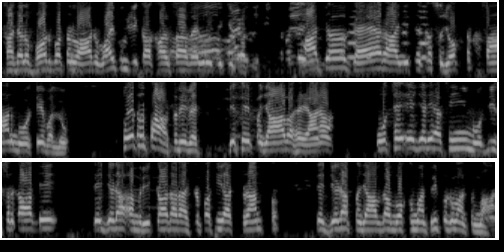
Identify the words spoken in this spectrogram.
ਸਾਡੇ ਵੱਲੋਂ ਬਹੁਤ ਬਹੁਤ ਧੰਨਵਾਦ। ਵਾਹਿਗੁਰੂ ਜੀ ਕਾ ਖਾਲਸਾ, ਵਾਹਿਗੁਰੂ ਜੀ ਕੀ ਫਤਿਹ। ਅੱਜ ਗੈਰ ਰਾਜਨੀਤਿਕ ਸੰਯੁਕਤ ਕਿਸਾਨ ਮੋਰਚੇ ਵੱਲੋਂ ਟੋਟਲ ਭਾਰਤ ਦੇ ਵਿੱਚ ਜਿੱਥੇ ਪੰਜਾਬ, ਹਰਿਆਣਾ, ਉੱਥੇ ਇਹ ਜਿਹੜੇ ਅਸੀਂ ਮੋਦੀ ਸਰਕਾਰ ਦੇ ਤੇ ਜਿਹੜਾ ਅਮਰੀਕਾ ਦਾ ਰਾਸ਼ਟਰਪਤੀ ਆ ਟਰੰਪ ਤੇ ਜਿਹੜਾ ਪੰਜਾਬ ਦਾ ਮੁੱਖ ਮੰਤਰੀ ਭਗਵੰਤ ਮਾਨ।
